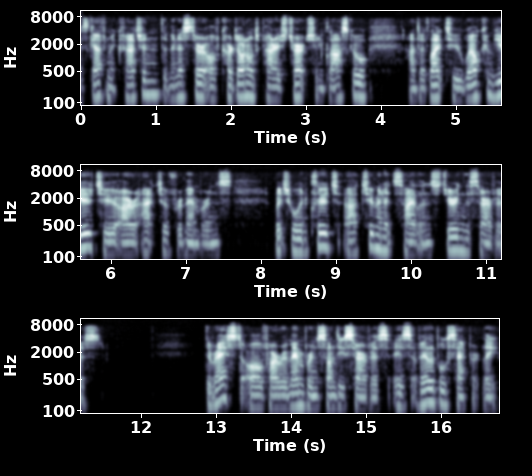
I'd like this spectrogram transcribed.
Is Gavin McFadgen, the minister of Cardonald Parish Church in Glasgow, and I'd like to welcome you to our act of remembrance, which will include a two minute silence during the service. The rest of our Remembrance Sunday service is available separately,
